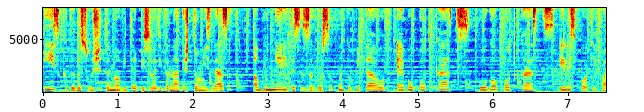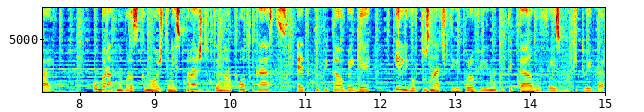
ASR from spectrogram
и искате да слушате новите епизоди веднага, щом излязат, абонирайте се за гласът на Капитал в Apple Podcasts, Google Podcasts или Spotify. Обратна връзка можете да ни изпращате на podcasts.capital.bg или в познатите ви профили на Капитал във Facebook и Twitter.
